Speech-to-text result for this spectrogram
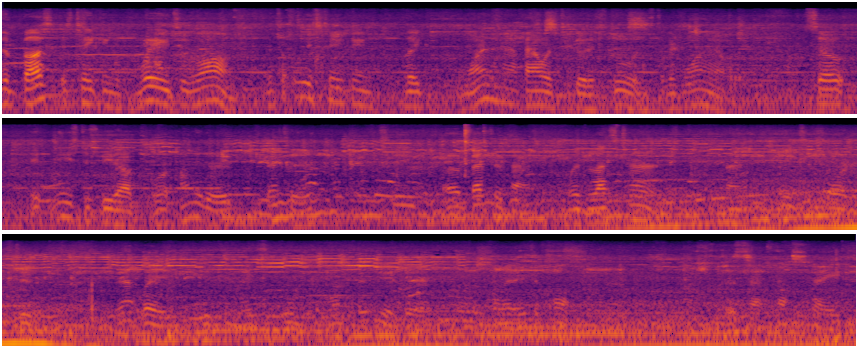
the bus is taking way too long. It's always taking like one and a half hours to go to school instead of one hour. So it needs to speed up, or either better take a better path with less turns and makes it shorter too. That way you can make school much easier there. It is a. Just that.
